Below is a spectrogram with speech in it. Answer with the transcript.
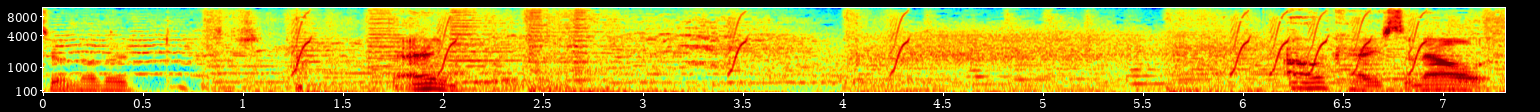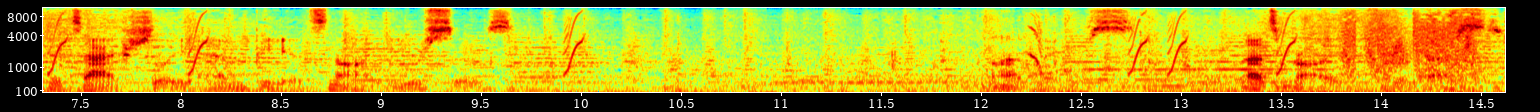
To another. Dang. Okay, so now it's actually MP, it's not uses. That makes that's probably the best.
